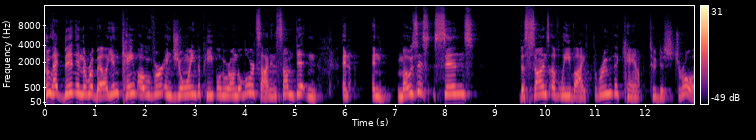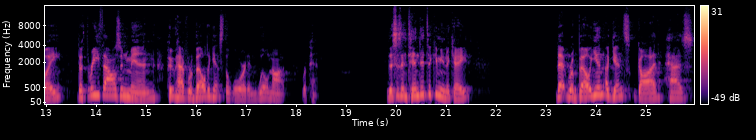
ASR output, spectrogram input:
who had been in the rebellion came over and joined the people who were on the Lord's side, and some didn't. And, and Moses sends the sons of Levi through the camp to destroy the 3,000 men who have rebelled against the Lord and will not repent. This is intended to communicate that rebellion against God has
